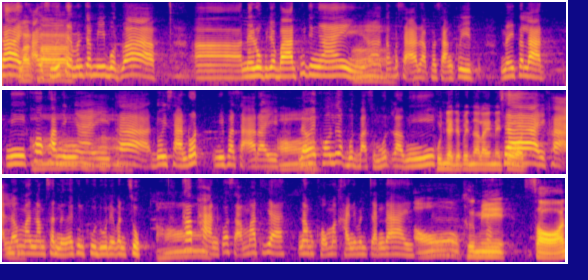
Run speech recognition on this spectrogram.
ใช่รขายคซื้อแต่มันจะมีบทว่าอ่าในโรงพยาบาลพูดยังไงอ่าอ่าทั้งภาษาอาหรับภาษาอังกฤษในตลาด มีข้อความยังไง อ่าถ้าโดยสารรถมีภาษาอะไร อ๋อ แล้วให้เขาเลือกบทบาทสมมุติเหล่านี้ คุณอยากจะเป็นอะไรในโจใชทย์่ค่ะ แล้วมานำเสนอให้คุณครูดูในวันศุกร์อ๋อ ถ้าผ่านก็สามารถที่จะนำของมาขายในวันจันทร์ได้อ๋อเออคือมีสอน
